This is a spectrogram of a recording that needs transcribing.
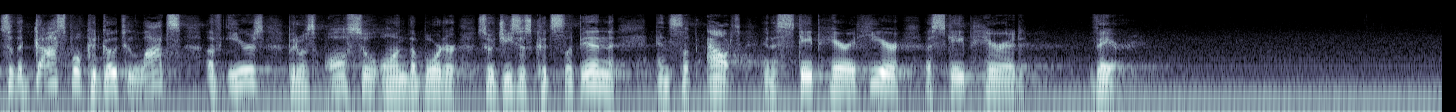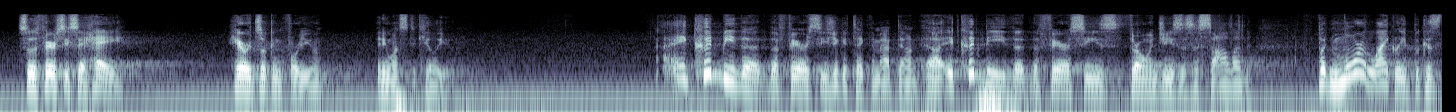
so the gospel could go to lots of ears, but it was also on the border, so Jesus could slip in and slip out and escape Herod here, escape Herod there. So the Pharisees say, Hey, Herod's looking for you, and he wants to kill you. It could be the, the Pharisees. You could take the map down. Uh, it could be the, the Pharisees throwing Jesus a solid. But more likely, because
